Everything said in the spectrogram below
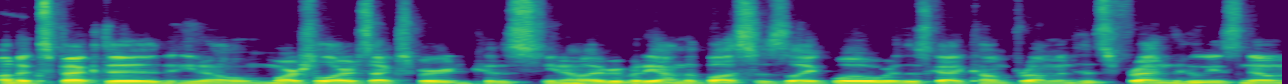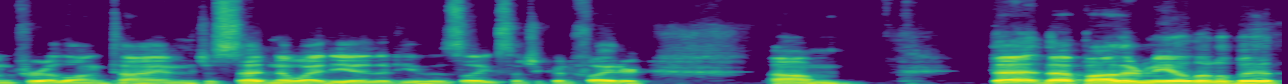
unexpected, you know, martial arts expert because you know everybody on the bus is like, "Whoa, where this guy come from?" And his friend, who he's known for a long time, just had no idea that he was like such a good fighter. Um, that that bothered me a little bit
